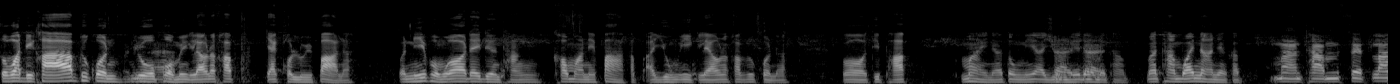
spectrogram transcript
สวัสดีครับทุกคนสวัสดีอยู่กับครับผมอีกแล้วนะครับ แจ็คคนลุยป่านะวันนี้ผมก็ได้เดินทางเข้ามาในป่ากับอายุงอีกแล้วนะครับ ทุกคนนะก็ที่พักใหม่นะ ตรงนี้อายุงใช่นี่ได้ใช่มาทำมาทำไว้นานยังครับ มาทำเสร็จล่า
